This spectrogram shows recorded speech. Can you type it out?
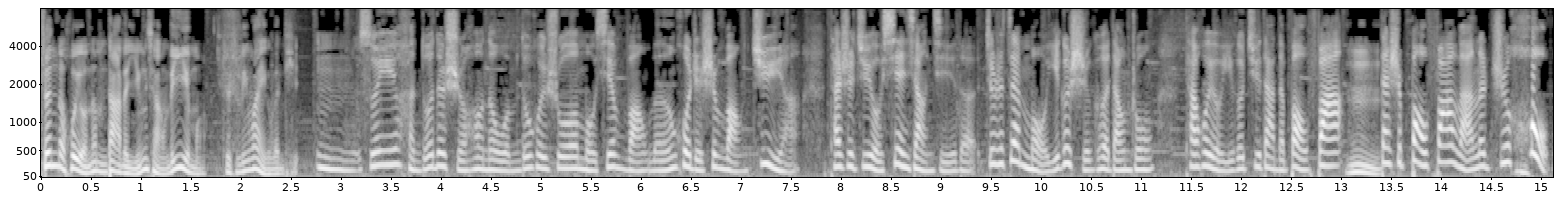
真的会有那么大的影响力吗？这是另外一个问题。嗯，所以很多的时候呢，我们都会说某些网文或者是网剧啊，它是具有现象级的，就是在某一个时刻当中，它会有一个巨大的爆发。嗯，但是爆发完了之后，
